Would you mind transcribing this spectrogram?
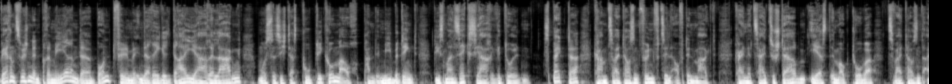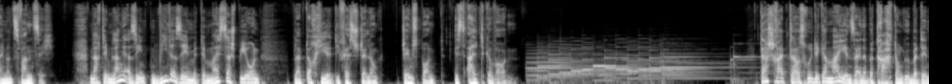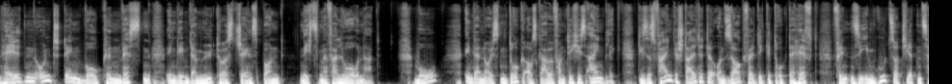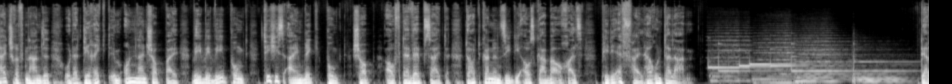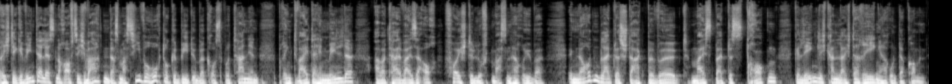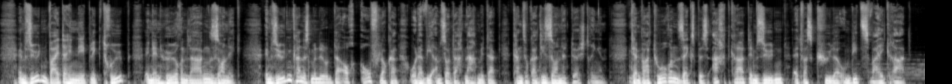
Während zwischen den Premieren der Bond-Filme in der Regel drei Jahre lagen, musste sich das Publikum, auch pandemiebedingt, diesmal sechs Jahre gedulden. Spectre kam 2015 auf den Markt. Keine Zeit zu sterben, erst im Oktober 2021. Nach dem lang ersehnten Wiedersehen mit dem Meisterspion bleibt auch hier die Feststellung, James Bond ist alt geworden. Das schreibt Klaus Rüdiger May in seiner Betrachtung über den Helden und den Woken Westen, in dem der Mythos James Bond nichts mehr verloren hat. Wo? In der neuesten Druckausgabe von Tichys Einblick. Dieses fein gestaltete und sorgfältig gedruckte Heft finden Sie im gut sortierten Zeitschriftenhandel oder direkt im Onlineshop bei www.tichiseinblick.shop auf der Webseite. Dort können Sie die Ausgabe auch als PDF-File herunterladen. Der richtige Winter lässt noch auf sich warten. Das massive Hochdruckgebiet über Großbritannien bringt weiterhin milde, aber teilweise auch feuchte Luftmassen herüber. Im Norden bleibt es stark bewölkt, meist bleibt es trocken, gelegentlich kann leichter Regen herunterkommen. Im Süden weiterhin neblig trüb, in den höheren Lagen sonnig. Im Süden kann es mitunter auch auflockern oder wie am Sonntagnachmittag kann sogar die Sonne durchdringen. Temperaturen 6 bis 8 Grad im Süden, etwas kühler um die 2 Grad.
